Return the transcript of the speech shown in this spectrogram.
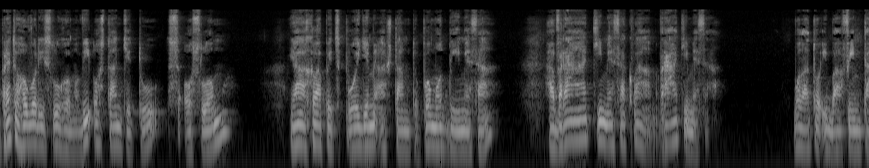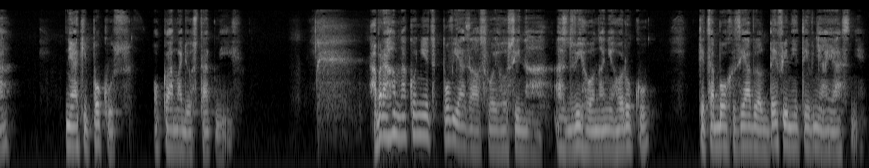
A preto hovorí sluhom, vy ostaňte tu s oslom, ja a chlapec pôjdeme až tamto, pomodlíme sa a vrátime sa k vám, vrátime sa. Bola to iba finta, nejaký pokus oklamať ostatných. Abraham nakoniec poviazal svojho syna a zdvihol na neho ruku, keď sa Boh zjavil definitívne a jasne.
